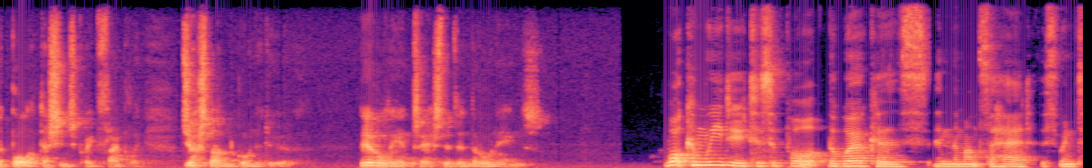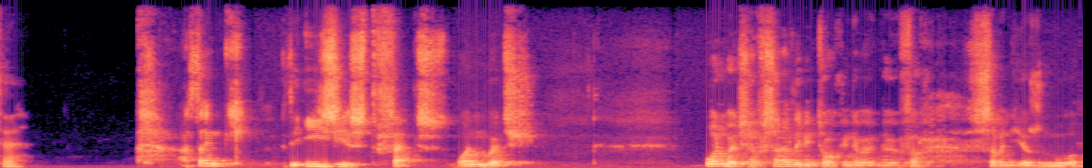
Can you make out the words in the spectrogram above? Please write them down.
the politicians, quite frankly, just aren't going to do it. They're only interested in their own ends. What can we do to support the workers in the months ahead this winter? I think the easiest fix, one which one which I've sadly been talking about now for seven years and more,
